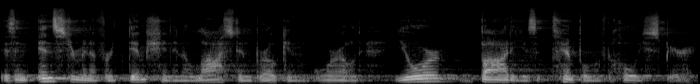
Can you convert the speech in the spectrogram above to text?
is an instrument of redemption in a lost and broken world. Your body is a temple of the Holy Spirit,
